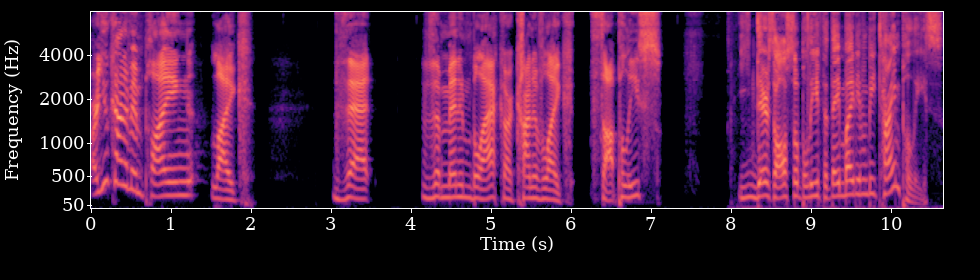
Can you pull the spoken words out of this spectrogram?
are you kind of implying like that the men in black are kind of like thought police? There's also belief that they might even be time police.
